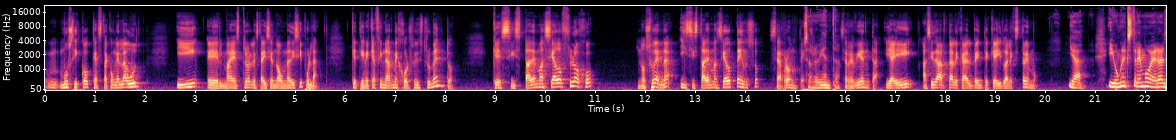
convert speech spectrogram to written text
músico que está con el laúd y el maestro le está diciendo a una discípula que tiene que afinar mejor su instrumento, que si está demasiado flojo no suena y si está demasiado tenso se rompe, Se revienta. se revienta. Y ahí a Siddhartha le cae el 20 que ha ido al extremo, Ya. Y un extremo era el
